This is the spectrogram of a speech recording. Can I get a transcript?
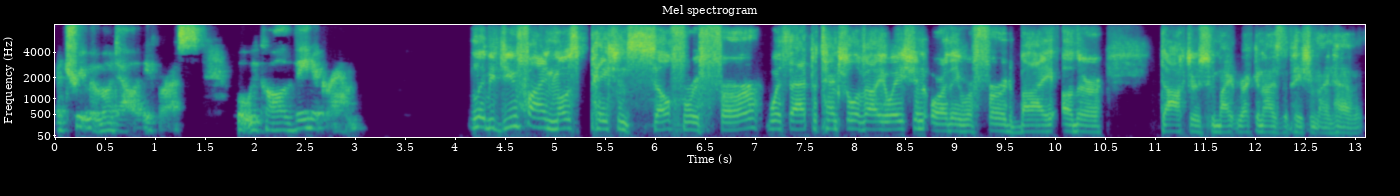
a treatment modality for us, what we call a venogram. Libby, do you find most patients self refer with that potential evaluation, or are they referred by other doctors who might recognize the patient might have it?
